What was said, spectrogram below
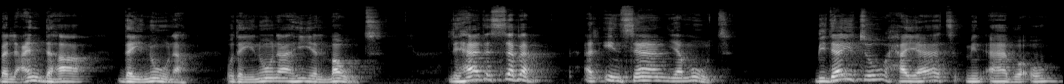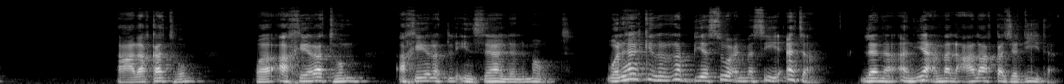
بل عندها دينونة ودينونة هي الموت. لهذا السبب الإنسان يموت. بدايته حياة من آب وأم علاقتهم وآخرتهم أخيرة الإنسان الموت. ولكن الرب يسوع المسيح أتى لنا أن يعمل علاقة جديدة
